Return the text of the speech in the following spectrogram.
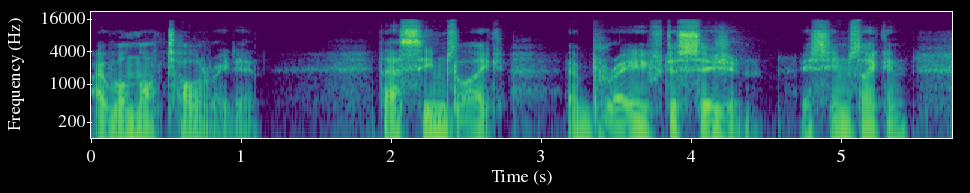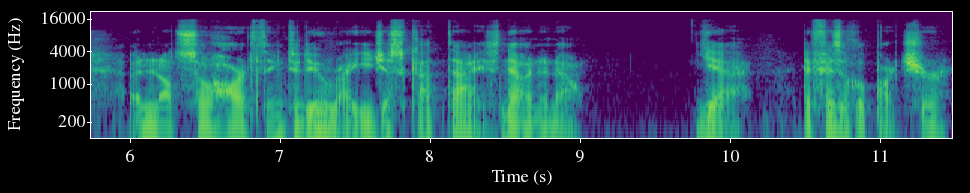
I will not tolerate it. That seems like a brave decision. It seems like an, a not so hard thing to do, right? You just cut ties. No, no, no. Yeah, the physical part, sure.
